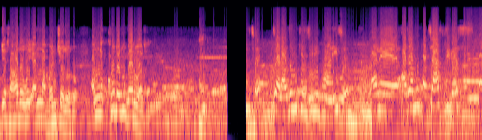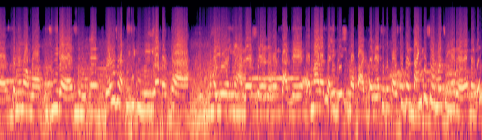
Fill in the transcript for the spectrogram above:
જે સાહદો હોય એમના વંશજો છો. અમને ખૂબ એનું ગર્વ છે. છે જે ખિલજીની ભાણી છે. અને આજે અમે પચાસ દિવસ સિનેમામાં ઉજવી રહ્યા છે અને બહુ જ હેપી છે કે મીડિયા બધા ભાઈઓ અહીંયા આવ્યા છે અને અમારી સાથે અમારા સેલિબ્રેશનમાં પાર્ટ બન્યા છે. તો first of all thank you so much અહીંયા રહેવા બદલ.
